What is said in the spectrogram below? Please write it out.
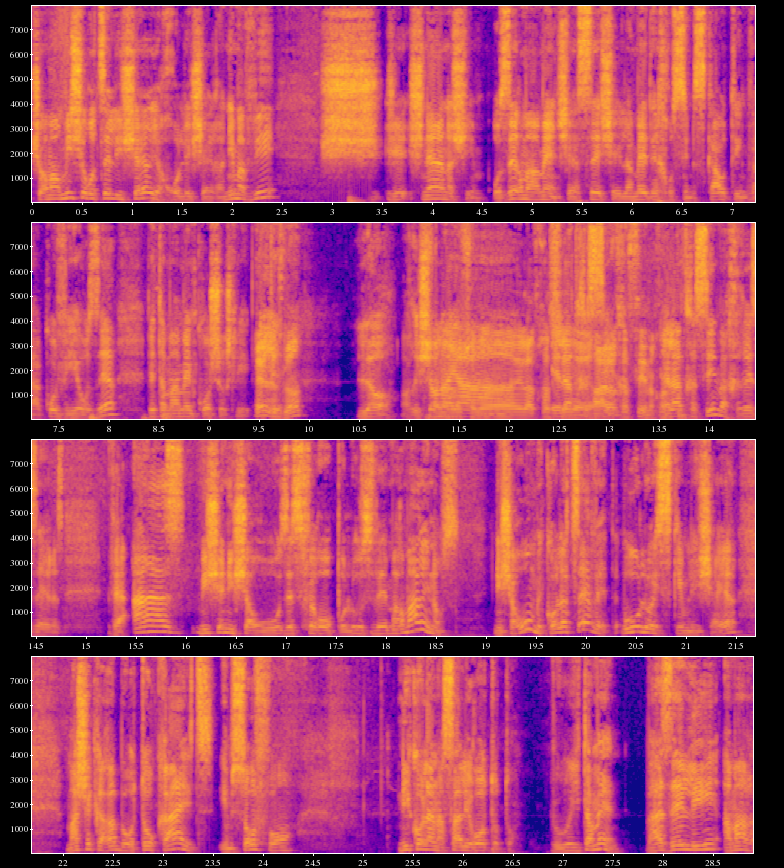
שהוא אמר, מי שרוצה להישאר, יכול להישאר. אני מביא ש... שני אנשים, עוזר מאמן שיעשה, שילמד איך עושים scouting והכל ויהיה עוזר, ואת המאמן כושר שלי. ארז, לא? לא, הראשון היה... אלעד חסין. אלעד חסין, נכון. אלעד חסין ואחרי זה ארז. ואז מי שנשארו זה ספרופולוס ומרמרינוס. נשארו מכל הצוות, והוא לא הסכים להישאר. מה שקרה באותו קיץ עם סופו, ניקולה נסע לראות אותו, והוא התאמן. ואז אלי אמר,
